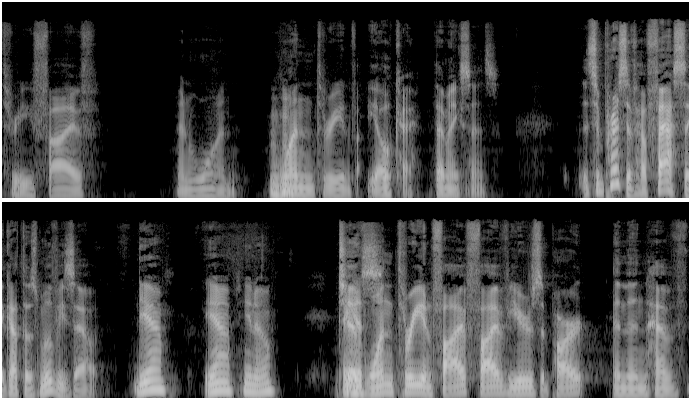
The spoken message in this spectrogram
Three, five, and one. Mhm. One, three, and five. Yeah, okay. That makes sense. It's impressive how fast they got those movies out. Yeah. Yeah, you know. To have guess- one, three, and five, five years apart, and then have,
